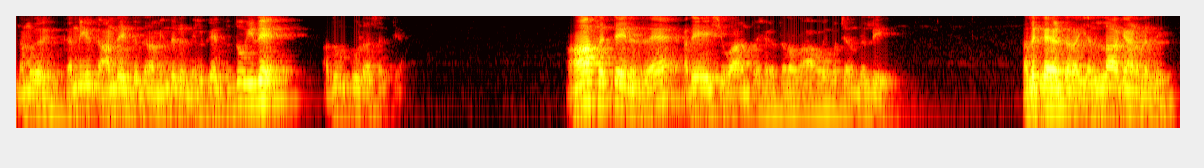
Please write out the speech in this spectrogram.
ನಮಗೆ ಕಣ್ಣಿಗೆ ಕಾಣದೇ ಇದ್ದದ್ದು ನಮ್ಮ ಹಿಂದುಗಡೆ ನಿಲ್ಕೆ ಇದ್ದದ್ದು ಇದೆ. ಅದು ಕೂಡ ಸತ್ಯ. ಆ ಸತ್ಯ ಏನಿದೆ? ಅದೇ ಶಿವ ಅಂತ ಹೇಳ್ತಾರ ಆ ವಚನದಲ್ಲಿ ಅದಕ್ಕೆ ಹೇಳ್ತಾರ ಎಲ್ಲಾ ಜ್ಞಾನದಲ್ಲಿ,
